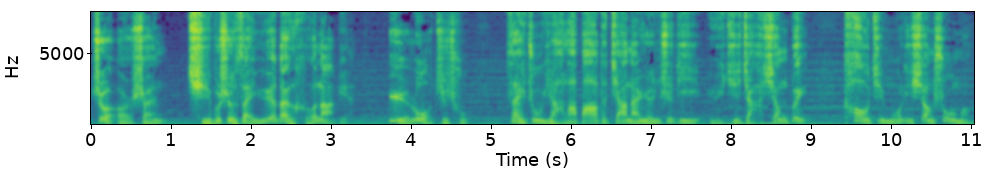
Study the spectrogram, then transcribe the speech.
这二山岂不是在约旦河那边，日落之处，在住亚拉巴的迦南人之地与吉甲相对，靠近魔力橡树吗？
